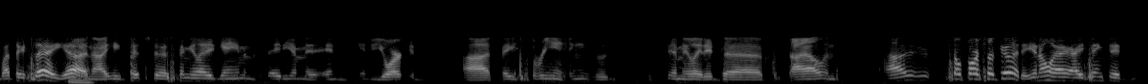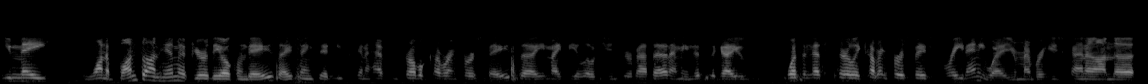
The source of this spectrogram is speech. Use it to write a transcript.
what they say, yeah. yeah. And uh, he pitched a simulated game in the stadium in, in New York and uh, faced three innings simulated uh, style. And uh, so far, so good. You know, I, I think that you may want to bunt on him if you're the Oakland A's. I think that he's going to have some trouble covering first base. Uh, he might be a little ginger about that. I mean, this is a guy who wasn't necessarily covering first base great anyway. You remember he's kind of on the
